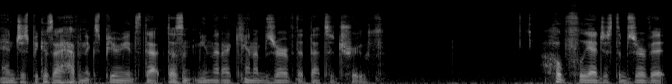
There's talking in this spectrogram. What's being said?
and just because I haven't experienced that doesn't mean that I can't observe that that's a truth. Hopefully, I just observe it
